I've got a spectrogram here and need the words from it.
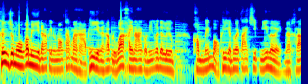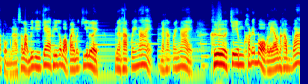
ครึ่งชั่วโมงก็มีนะครับเห็นน้องๆทักมาหาพี่นะครับหรือว่าใครนานกว่านี้ก็จะลืมคอมเมนต์บอกพี่กันด้วยใต้คลิปนี้เลยนะครับผมนะสำหรับวิธีแก้พี่ก็บอกไปเมื่อกี้เลยนะครับง่ายๆนะครับง่ายๆคือ GM เขาได้บอกแล้วนะครับว่า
